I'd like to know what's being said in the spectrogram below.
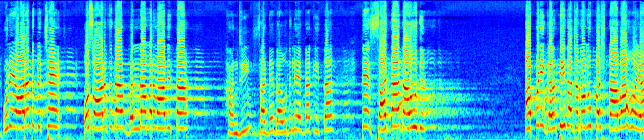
ਉਹਨੇ ਔਰਤ ਪਿੱਛੇ ਉਸ ਔਰਤ ਦਾ ਬੰਦਾ ਮਰਵਾ ਦਿੱਤਾ। ਹਾਂਜੀ, ਸਾਡੇ ਦਾਊਦ ਨੇ ਇਦਾਂ ਕੀਤਾ ਤੇ ਸਾਡਾ ਦਾਊਦ ਆਪਣੀ ਗਲਤੀ ਦਾ ਜਦੋਂ ਉਹਨੂੰ ਪਛਤਾਵਾ ਹੋਇਆ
